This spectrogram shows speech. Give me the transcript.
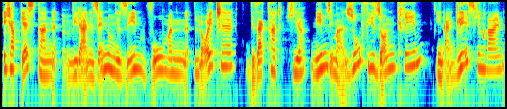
Ich habe gestern wieder eine Sendung gesehen, wo man Leute gesagt hat, hier nehmen Sie mal so viel Sonnencreme in ein Gläschen rein,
